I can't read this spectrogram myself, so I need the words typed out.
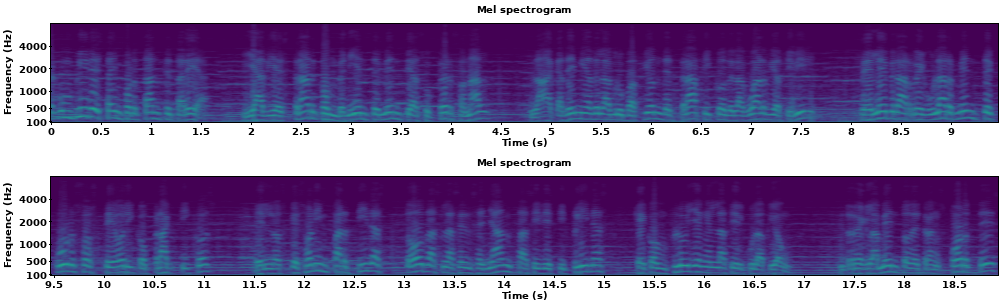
Para cumplir esta importante tarea y adiestrar convenientemente a su personal, la Academia de la Agrupación de Tráfico de la Guardia Civil celebra regularmente cursos teórico-prácticos en los que son impartidas todas las enseñanzas y disciplinas que confluyen en la circulación. Reglamento de transportes,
